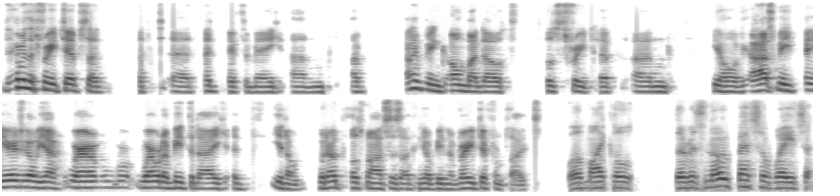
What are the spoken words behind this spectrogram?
they were the three tips that, that uh, Ted gave to me. And I've kind of been going by those, those three tips. And you know, if you asked me 10 years ago, yeah, where where would I be today? It, you know, without Toastmasters, I think I'd be in a very different place. Well, Michael, there is no better way to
